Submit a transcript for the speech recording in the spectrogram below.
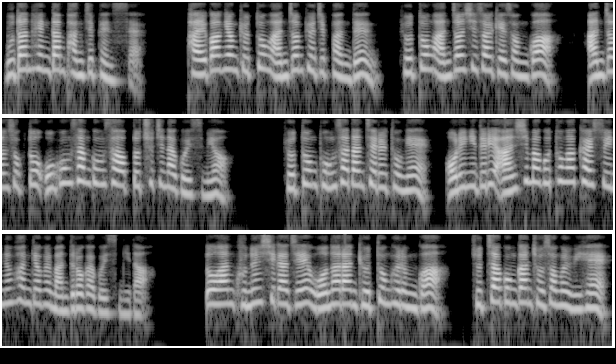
무단 횡단 방지 펜스, 발광형 교통 안전 표지판 등 교통 안전시설 개선과 안전속도 5030 사업도 추진하고 있으며 교통 봉사단체를 통해 어린이들이 안심하고 통학할 수 있는 환경을 만들어가고 있습니다. 또한 군은 시가지의 원활한 교통 흐름과 주차 공간 조성을 위해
